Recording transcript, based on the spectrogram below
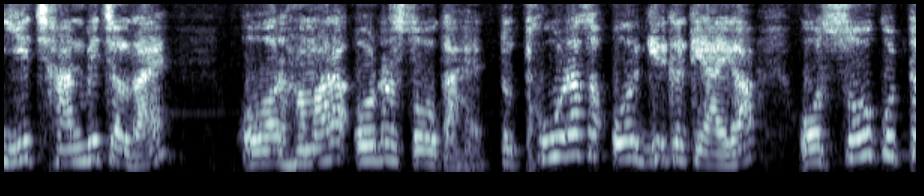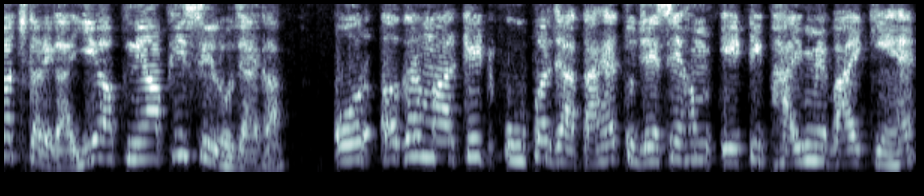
ये छानवे चल रहा है, और हमारा ऑर्डर सौ का है। तो थोड़ा सा और गिर करके आएगा, और सौ को टच करेगा। ये अपने आप ही सेल हो जाएगा। और अगर मार्केट ऊपर जाता है तो जैसे हम 85 में बाय किए हैं,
